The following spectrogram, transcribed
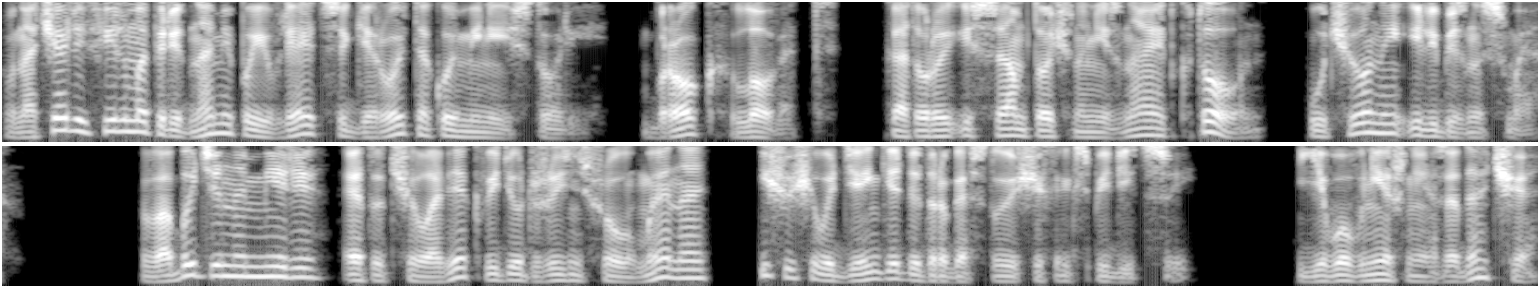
В начале фильма перед нами появляется герой такой мини-истории — Брок Ловет, который и сам точно не знает, кто он — ученый или бизнесмен. В обыденном мире этот человек ведет жизнь шоумена, ищущего деньги для дорогостоящих экспедиций. Его внешняя задача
